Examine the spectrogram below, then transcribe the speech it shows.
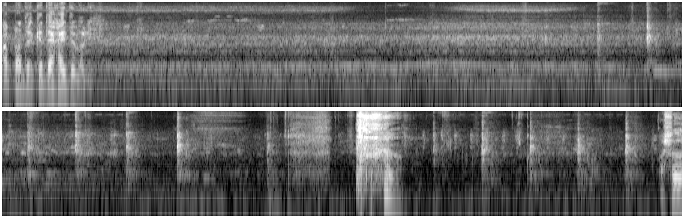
আপনাদেরকে দেখাইতে পারি। আসলে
